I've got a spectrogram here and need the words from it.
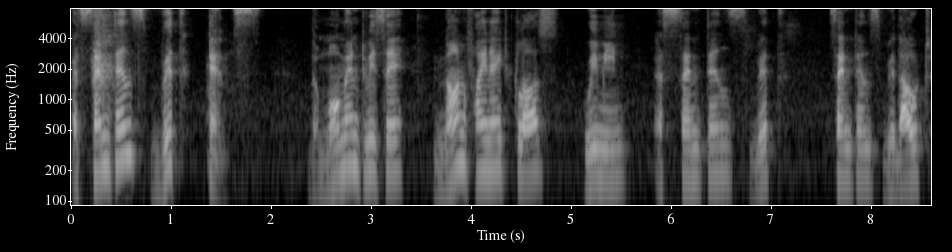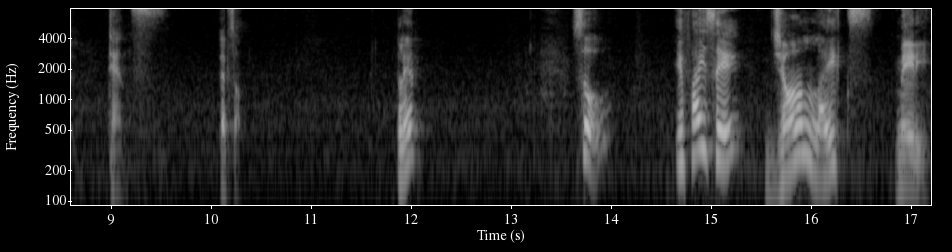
a sentence with tense. The moment we say non-finite clause, we mean a sentence with sentence without tense. That's all. Clear? So, if I say John likes Mary,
